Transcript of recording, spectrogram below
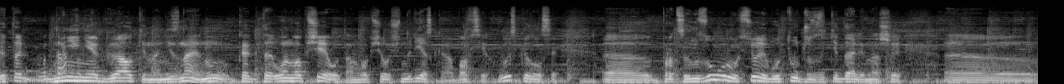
это Вот мнение Галкина, не знаю, ну, как-то он вообще, вот там вообще очень резко обо всех высказался, э, про цензуру, все, его тут же закидали наши э,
